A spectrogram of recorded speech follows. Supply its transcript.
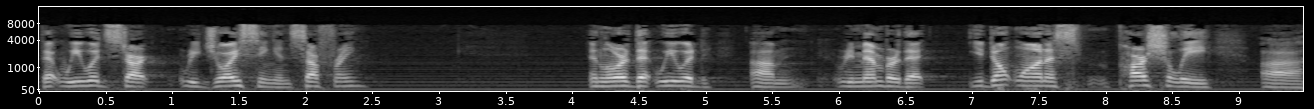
that we would start rejoicing in suffering. And Lord, that we would um, remember that you don't want us partially uh,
